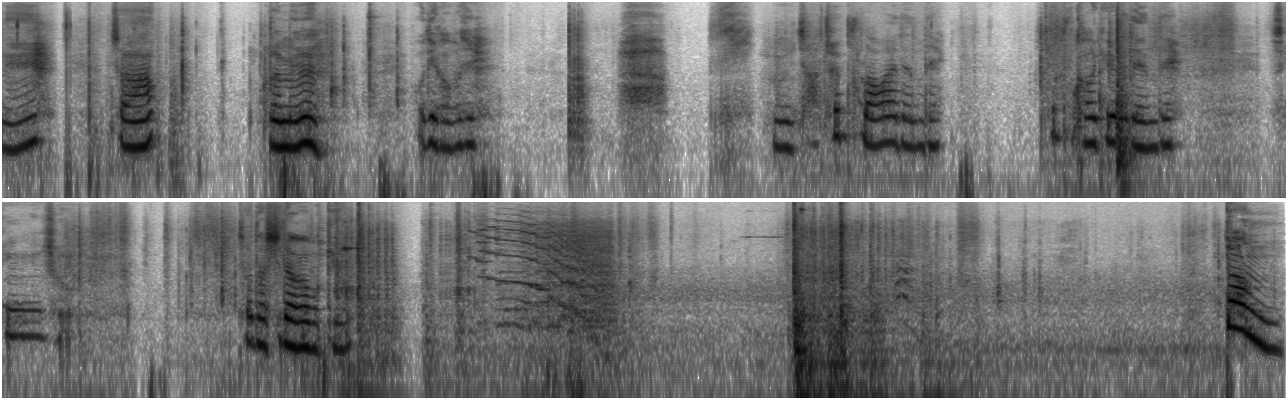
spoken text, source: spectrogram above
네. 자, 그러면은, 어디 가보지? 하, 음, 자, 철풀 나와야 되는데. 철풀 가게해야 되는데. 생쇼. 자, 다시 나가볼게요. 땅!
